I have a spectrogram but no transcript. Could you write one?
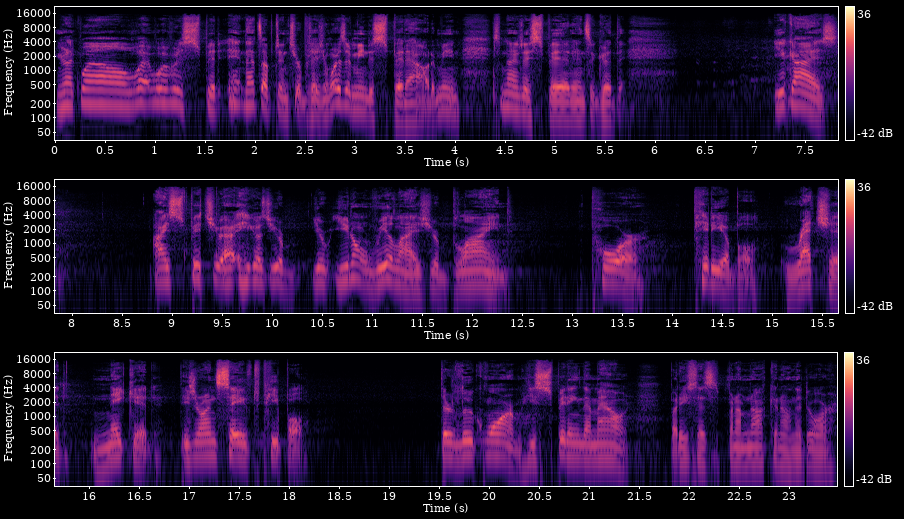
You're like, well, what, was spit? And that's up to interpretation. What does it mean to spit out? I mean, sometimes I spit and it's a good thing. You guys, I spit you out. He goes, you're, you're, you don't realize you're blind, poor, pitiable, wretched, naked. These are unsaved people. They're lukewarm. He's spitting them out. But he says, But I'm knocking on the door.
